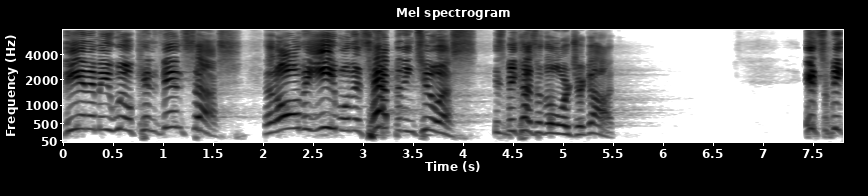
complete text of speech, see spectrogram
The enemy will convince us that all the evil that's happening to us is because of the Lord your God. It's, be-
